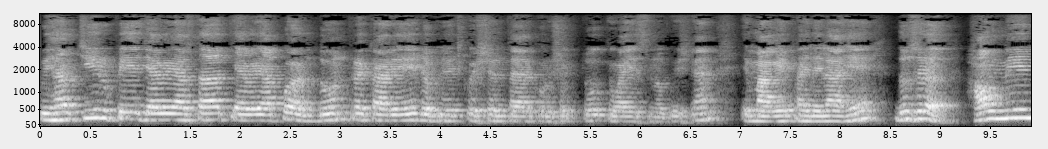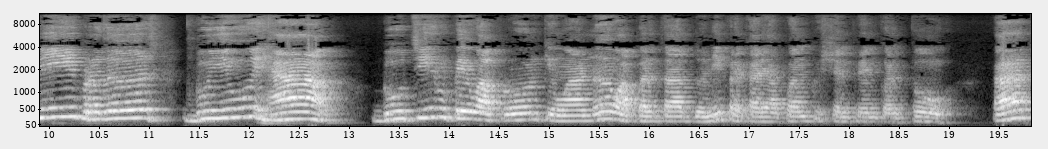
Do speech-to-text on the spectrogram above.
टू हॅव ची रुपये ज्यावेळी असतात त्यावेळी आपण दोन प्रकारे डब्ल्यू एच क्वेश्चन तयार करू शकतो. किंवा एस नो क्वेश्चन हे मागे पाहिलेलं आहे. दुसरं how many brothers do you have do ची वापरून किंवा न वापरता दोन्ही प्रकारे आपण क्वेश्चन फ्रेम करतो. का?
